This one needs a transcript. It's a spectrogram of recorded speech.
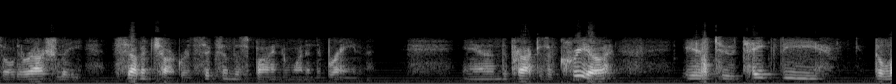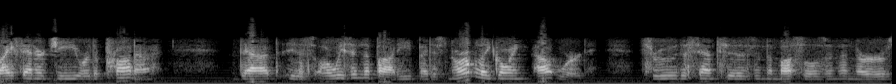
So there are actually seven chakras, six in the spine and one in the brain. And the practice of Kriya is to take the the life energy or the prana that is always in the body, but is normally going outward through the senses and the muscles and the nerves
